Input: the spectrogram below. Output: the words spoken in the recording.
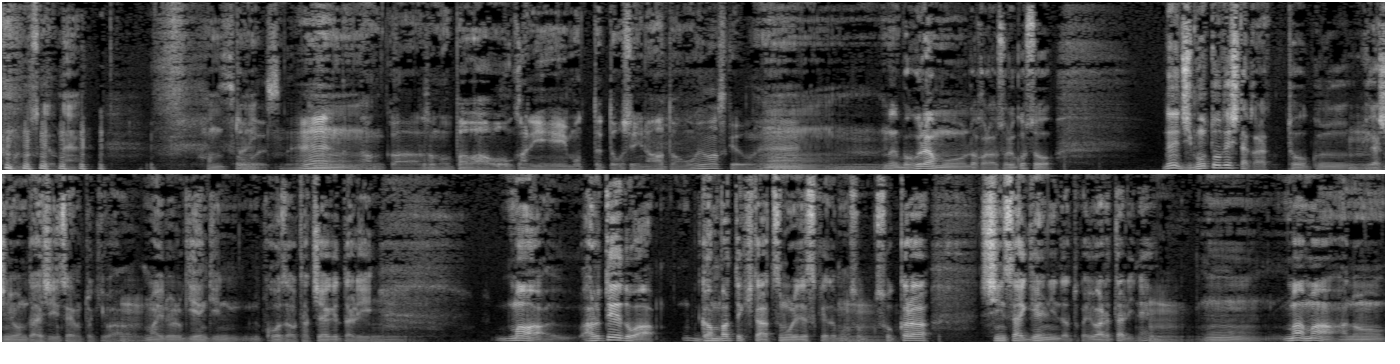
と思いますけどね。本当にそうで。すね。なんか、そのパワーを他に持ってってほしいなとは思いますけどね。まあ僕らも、だからそれこそ、ね、地元でしたから、東北、東日本大震災の時は、まあいろいろ義援金講座を立ち上げたり、まあ、ある程度は頑張ってきたつもりですけども、そ、そこから震災芸人だとか言われたりね。うん。まあまあ、あの、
